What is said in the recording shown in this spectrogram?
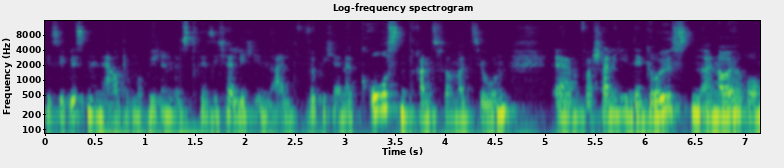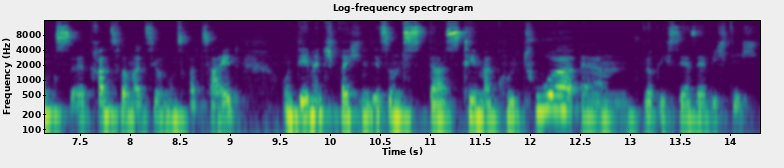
wie Sie wissen, in der Automobilindustrie sicherlich in ein, wirklich einer großen Transformation, ähm, wahrscheinlich in der größten Erneuerungstransformation unserer Zeit. Und dementsprechend ist uns das Thema Kultur ähm, wirklich sehr, sehr wichtig.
